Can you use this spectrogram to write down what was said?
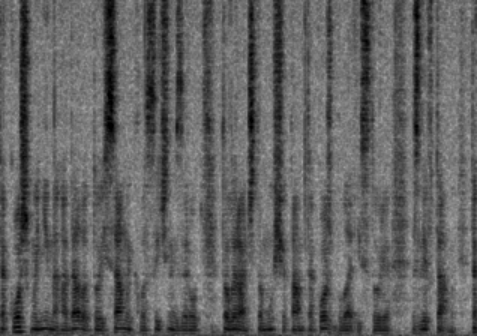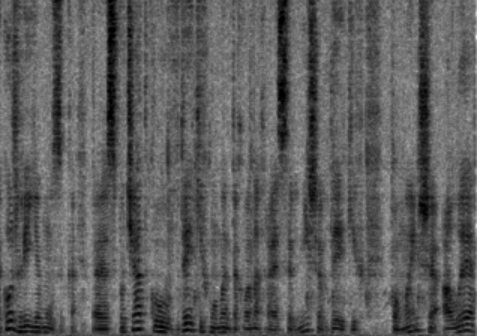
також мені нагадало той самий класичний Zero Tolerance, тому що там також була історія з ліфтами. Також гріє музика. Е, Спочатку в деяких моментах вона грає сильніше, в деяких поменше, але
